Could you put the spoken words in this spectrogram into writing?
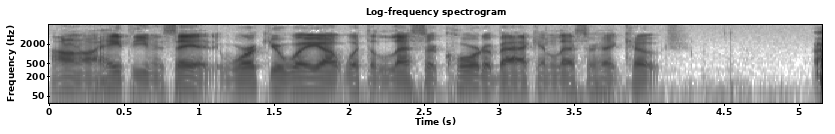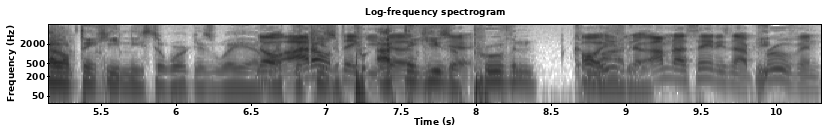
I don't know. I hate to even say it. Work your way up with a lesser quarterback and lesser head coach. I don't think he needs to work his way up. No, I, I don't think. A, he I think he's yeah. a proven. Oh, he's. No, I'm not saying he's not proven,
